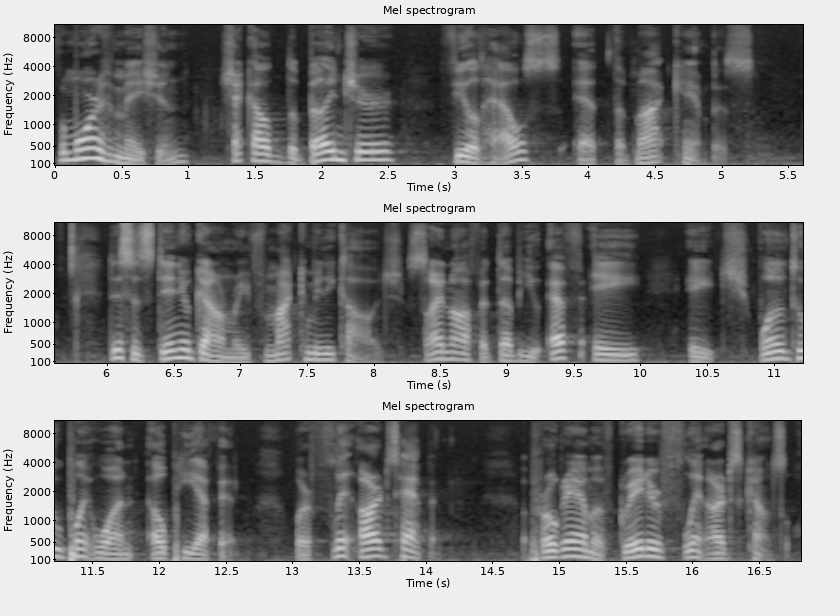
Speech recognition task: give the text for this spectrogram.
For more information, check out the Ballenger Field House at the Mott campus. This is Daniel Gomery from Mott Community College. Sign off at WFAH 102.1 LPFM, where Flint Arts happen, a program of Greater Flint Arts Council.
